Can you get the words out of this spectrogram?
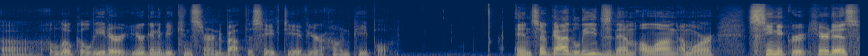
a local leader, you're going to be concerned about the safety of your own people. And so God leads them along a more scenic route. Here it is.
